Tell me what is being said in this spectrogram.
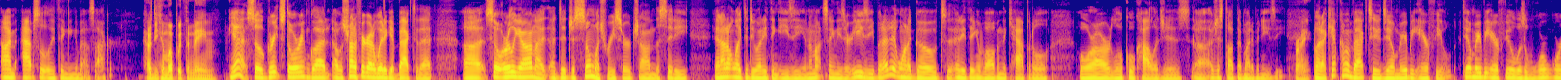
i'm absolutely thinking about soccer How'd you come up with the name? yeah, so great story. I'm glad I was trying to figure out a way to get back to that. Uh, so early on, I, I did just so much research on the city, and I don't like to do anything easy. And I'm not saying these are easy, but I didn't want to go to anything involving the capital or our local colleges. Uh, I just thought that might have been easy. Right. But I kept coming back to Dale Mabry Airfield. Dale Mabry Airfield was a World War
